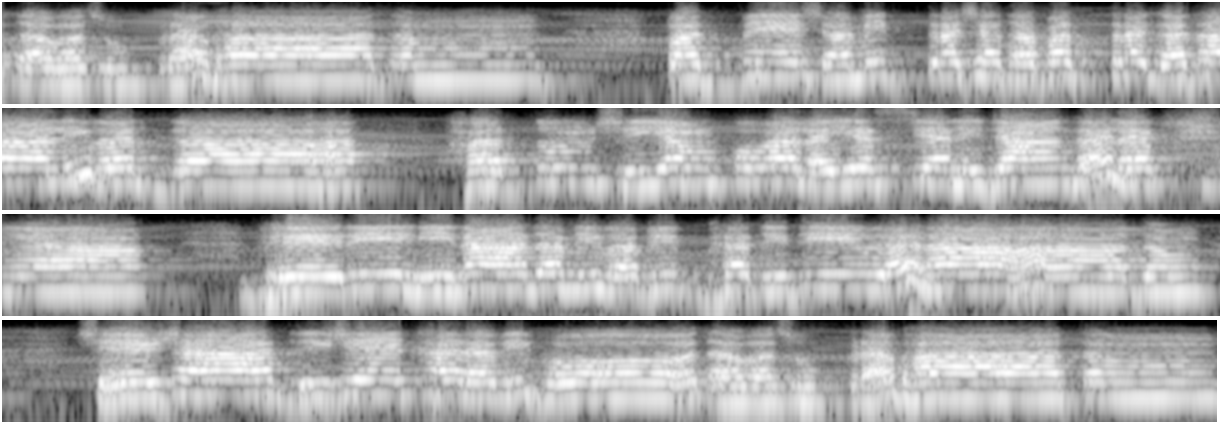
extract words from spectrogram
तव सुप्रभातम्। मित्र शतपत्र गतालिवर्गाः हर्तुम् श्रियम् कुवलयस्य निजाङ्गलक्ष्म्या। भेरी निनादमिव बिभ्रति तीव्रनादम्। शेषाद्रिशेखर विभो तव सुप्रभातम्।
